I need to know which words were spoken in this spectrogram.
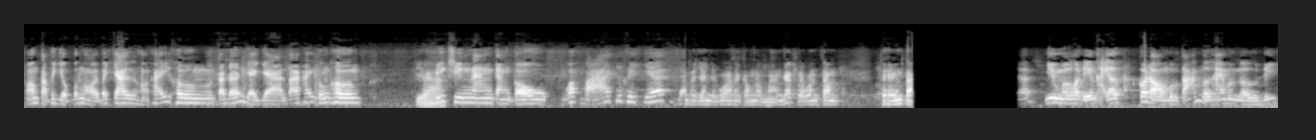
Họ tập thể dục bà ngồi bà chơi họ thấy thương người ta đến già già người ta thấy cũng thương dạ. Biết siêng năng cần cù vất vả trước khi chết. Thời gian vừa qua thì cộng đồng mạng rất là quan tâm. Thì hiện tại nhiều người họ điện thầy ơi có đoàn 18 người 20 người đi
